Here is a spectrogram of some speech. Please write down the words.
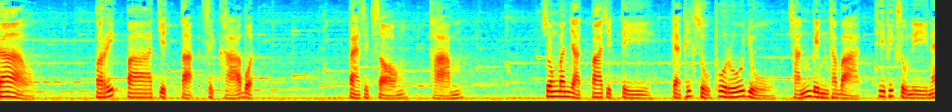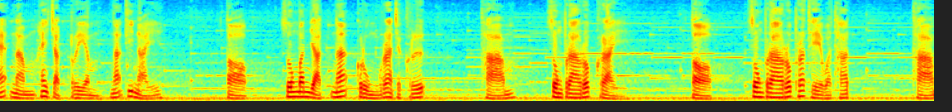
9. ปริปาจิตตะสิกขาบท 82. ถาม ทรงบัญญัติปาจิตตี แก่ภิกษุผู้รู้อยู่ ฉันบินทบาทที่ภิกษุณีแนะนำให้จัดเตรียมณที่ไหน ตอบ ทรงบัญญัติณกรุงราชครืถาม ทรงปรารบใคร ตอบ ทรงปรารบพระเทวทัตถาม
